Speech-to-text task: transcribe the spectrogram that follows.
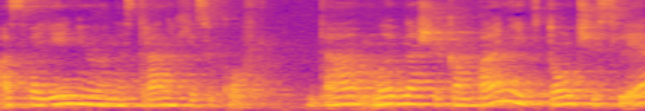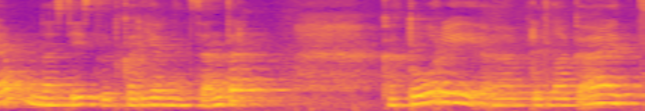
освоению иностранных языков. Да? Мы в нашей компании, в том числе, у нас действует карьерный центр, который предлагает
